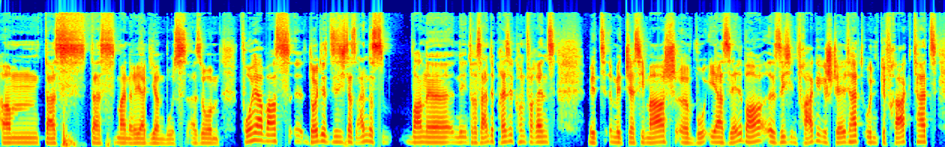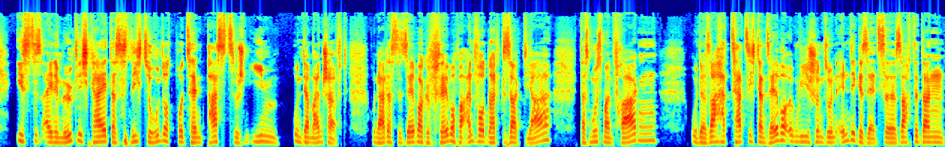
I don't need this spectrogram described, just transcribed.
ähm, dass, dass man reagieren muss. Also vorher war es, äh, deutete sich das an, das war eine, eine interessante Pressekonferenz mit, mit Jesse Marsch, äh, wo er selber äh, sich in Frage gestellt hat und gefragt hat, ist es eine Möglichkeit, dass es nicht zu 100 Prozent passt zwischen ihm und der Mannschaft? Und er hat das selber, selber beantwortet und hat gesagt, ja, das muss man fragen. Und er hat, hat sich dann selber irgendwie schon so ein Ende gesetzt. Er sagte dann,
